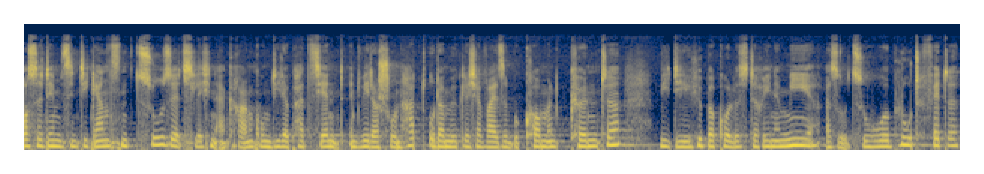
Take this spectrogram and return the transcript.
Außerdem sind die ganzen zusätzlichen Erkrankungen, die der Patient entweder schon hat oder möglicherweise bekommen könnte, wie die Hypercholesterinämie, also zu hohe Blutfette,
